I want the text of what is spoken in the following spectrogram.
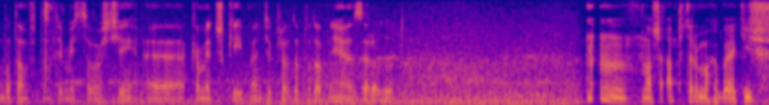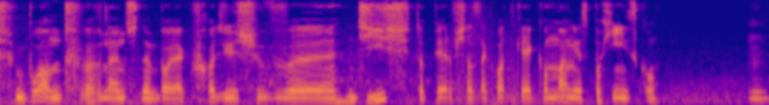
Bo tam w tamtej miejscowości e, kamyczki będzie prawdopodobnie zero lutu. Nasz App Store ma chyba jakiś błąd wewnętrzny, bo jak wchodzisz w dziś, to pierwsza zakładka, jaką mam, jest po chińsku. Mm.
